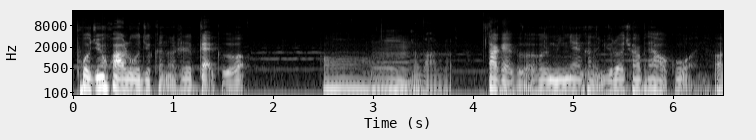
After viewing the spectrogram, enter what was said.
破军化禄就可能是改革，哦，嗯那完了大改革，或者明年可能娱乐圈不太好过，啊，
